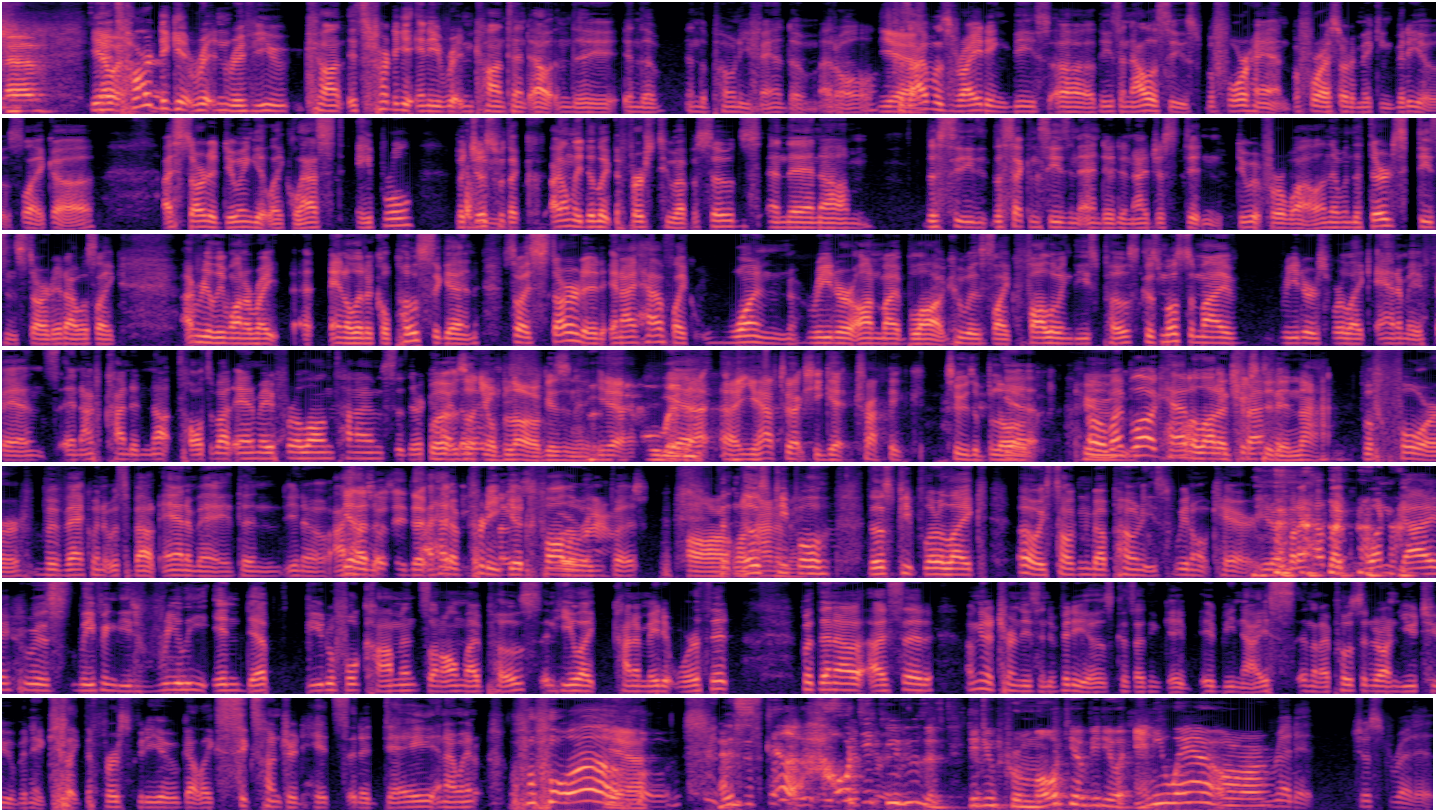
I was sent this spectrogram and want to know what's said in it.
Um, Yeah, no, it's hard to get written review con. It's hard to get any written content out in the in the in the pony fandom at all. Yeah. Because I was writing these uh these analyses beforehand before I started making videos. Like uh, I started doing it like last April, but just with a I only did like the first two episodes, and then um the se- the second season ended, and I just didn't do it for a while. And then when the third season started, I was like, I really want to write uh, analytical posts again. So I started, and I have like one reader on my blog who is like following these posts because most of my readers were like anime fans, and I've kind of not talked about anime for a long time, so they're well, kind it was of on your blog, isn't it? Yeah. Yeah. Uh, you have to actually get traffic to the blog. Who Oh, my blog had a lot of interested traffic. in that. before, but back when it was about anime, then you know I Yeah, had that's what I said, that- I had a pretty good following, but But those anime. people, those people are like, oh, he's talking about ponies. We don't care, you know. But I had like one guy who is leaving these really in-depth, beautiful comments on all my posts, and he like kind of made it worth it. But then uh, I said, I'm gonna turn these into videos because I think it, it'd be nice. And then I posted it on YouTube, and it like the first video got like 600 hits in a day, and I went, whoa, Yeah. And is still, how did you do this? Did you promote your video anywhere or Reddit, just Reddit.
